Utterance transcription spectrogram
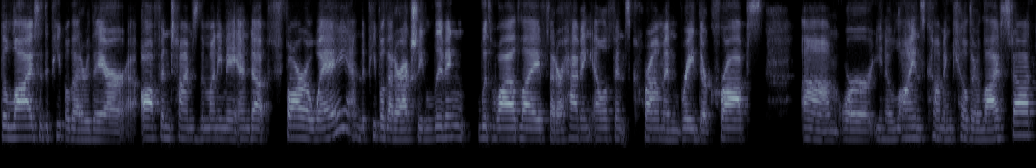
the lives of the people that are there. Oftentimes, the money may end up far away, and the people that are actually living with wildlife, that are having elephants come and raid their crops, um, or you know lions come and kill their livestock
